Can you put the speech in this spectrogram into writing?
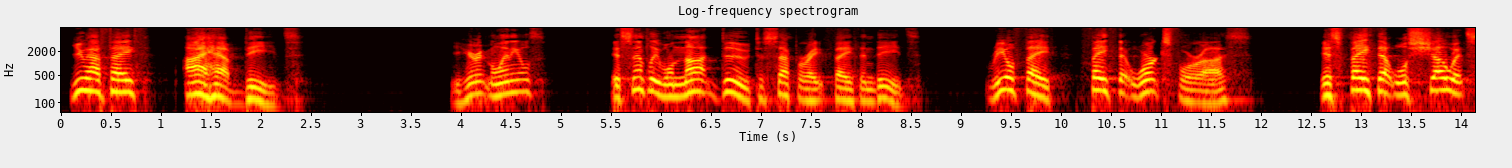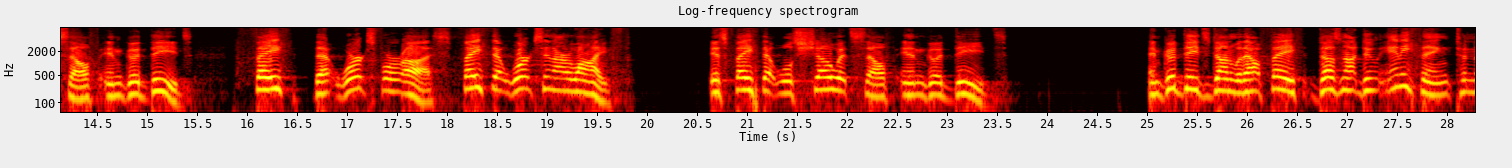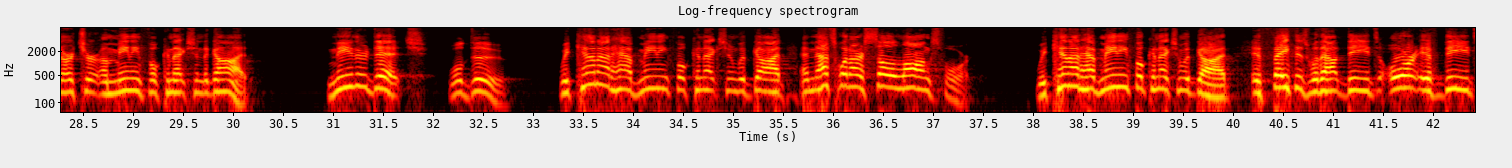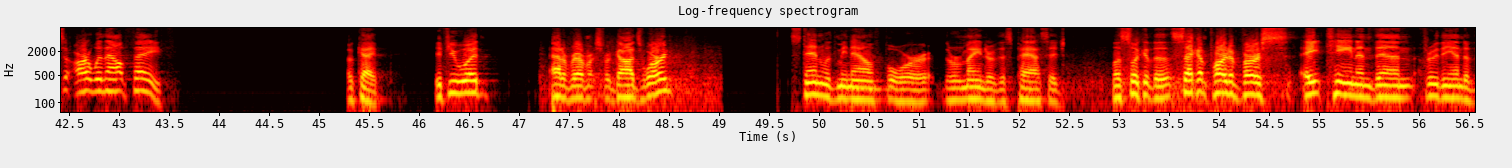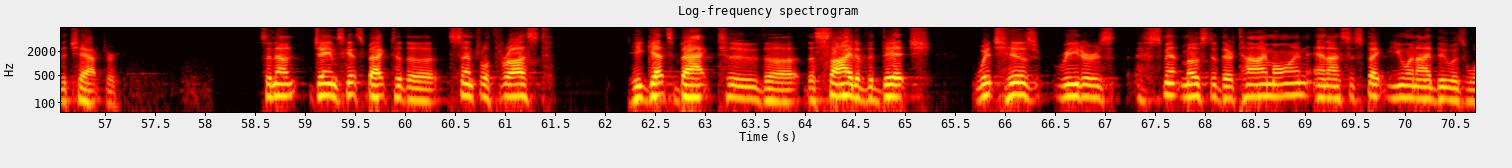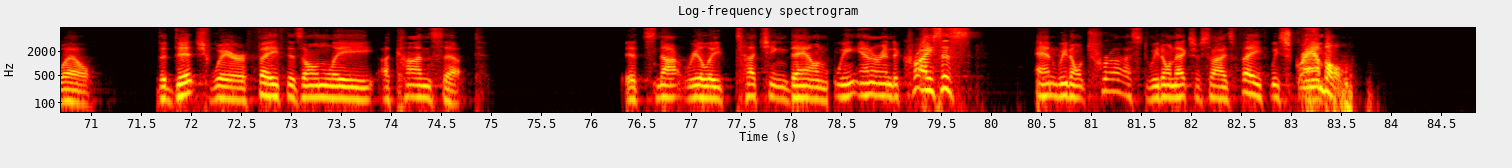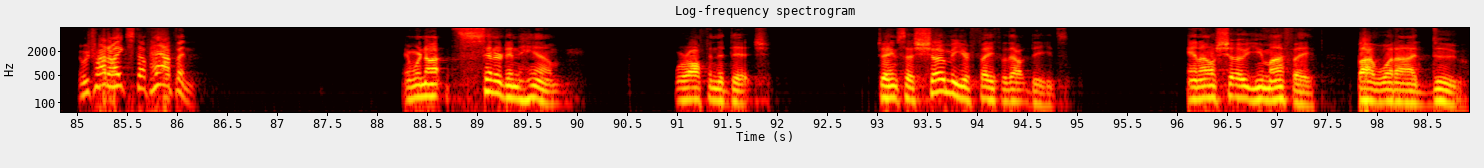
you have faith, I have deeds. You hear it, millennials? It simply will not do to separate faith and deeds. Real faith, faith that works for us, is faith that will show itself in good deeds. Faith that works for us, faith that works in our life, is faith that will show itself in good deeds. And good deeds done without faith does not do anything to nurture a meaningful connection to God. Neither ditch will do we cannot have meaningful connection with God, and that's what our soul longs for. We cannot have meaningful connection with God if faith is without deeds or if deeds are without faith. Okay, if you would, out of reverence for God's Word, stand with me now for the remainder of this passage. Let's look at the second part of verse 18 and then through the end of the chapter. So now James gets back to the central thrust he gets back to the, the side of the ditch which his readers spent most of their time on, and I suspect you and I do as well. The ditch where faith is only a concept. It's not really touching down. We enter into crisis and we don't trust. We don't exercise faith. We scramble. And we try to make stuff happen. And we're not centered in Him. We're off in the ditch. James says, Show me your faith without deeds and I'll show you my faith by what I do.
